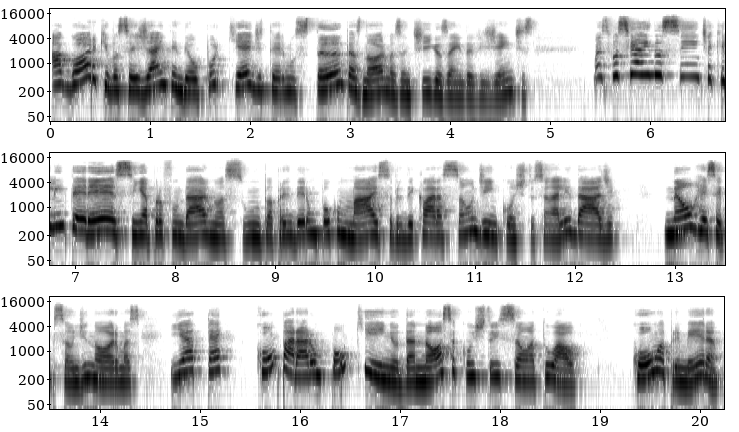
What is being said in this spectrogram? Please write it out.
Agora que você já entendeu o porquê de termos tantas normas antigas ainda vigentes, mas você ainda sente aquele interesse em aprofundar no assunto, aprender um pouco mais sobre declaração de inconstitucionalidade, não recepção de normas e até comparar um pouquinho da nossa Constituição atual com a primeira,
